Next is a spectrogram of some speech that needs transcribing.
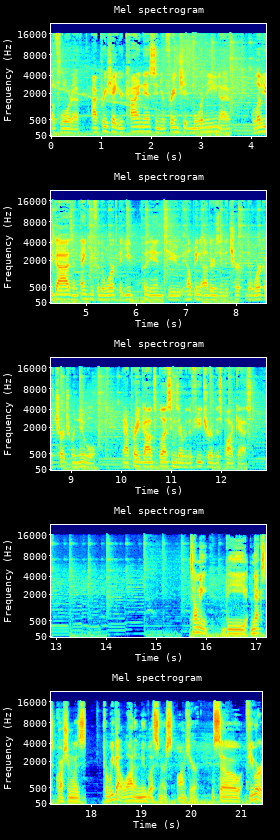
of Florida. I appreciate your kindness and your friendship more than you know. I love you guys and thank you for the work that you put into helping others in the church, the work of church renewal. And I pray God's blessings over the future of this podcast. Tell me, the next question was for we got a lot of new listeners on here. So, if you were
